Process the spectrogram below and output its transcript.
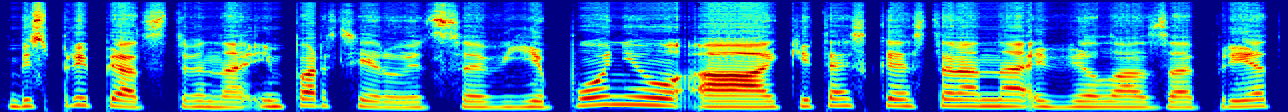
беспрепятственно импортируется в Японию, а китайская сторона ввела запрет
